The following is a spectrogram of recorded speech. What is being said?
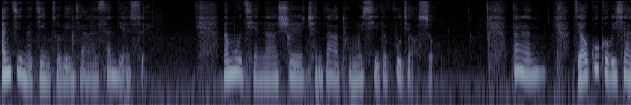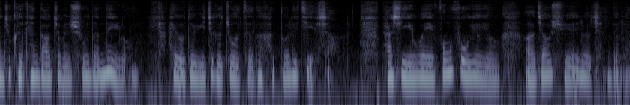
安静的“静”，左边加了三点水。那目前呢是成大土木系的副教授。当然，只要 Google 一下，你就可以看到这本书的内容，还有对于这个作者的很多的介绍。他是一位丰富又有呃教学热忱的人。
